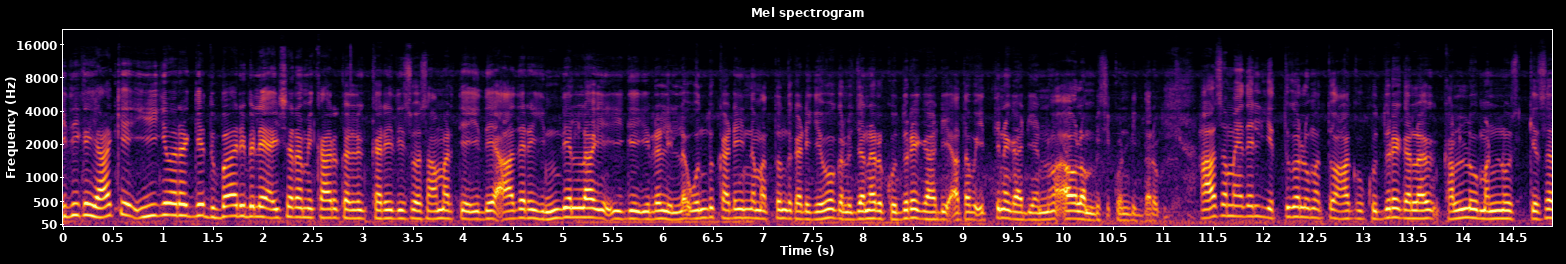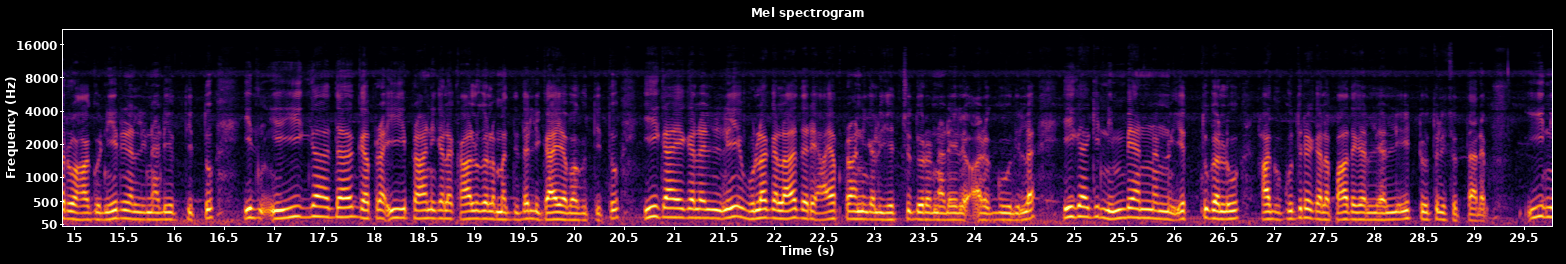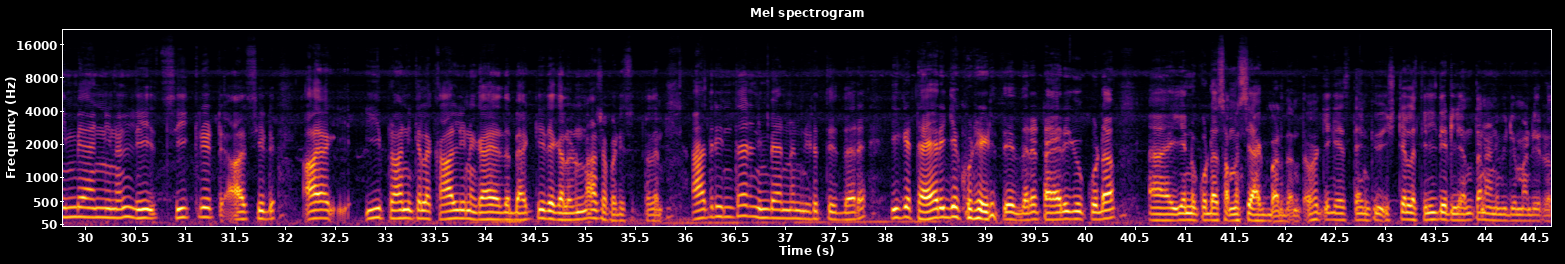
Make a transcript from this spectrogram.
ಇದೀಗ ಯಾಕೆ ಈಗವರೆಗೆ ದುಬಾರಿ ಬೆಲೆ ಐಷಾರಾಮಿ ಕಾರು ಖರೀದಿಸುವ ಸಾಮರ್ಥ್ಯ ಇದೆ, ಆದರೆ ಹಿಂದೆಲ್ಲ ಈಗ ಇರಲಿಲ್ಲ. ಒಂದು ಕಡೆಯಿಂದ ಮತ್ತೊಂದು ಕಡೆಗೆ ಹೋಗಲು ಜನರು ಕುದುರೆ ಗಾಡಿ ಅಥವಾ ಎತ್ತಿನ ಗಾಡಿಯನ್ನು ಅವಲಂಬಿಸಿಕೊಂಡಿದ್ದರು. ಆ ಸಮಯದಲ್ಲಿ ಎತ್ತುಗಳು ಮತ್ತು ಹಾಗೂ ಕುದುರೆಗಳ ಕಲ್ಲು, ಮಣ್ಣು, ಕೆಸರು ಹಾಗೂ ನೀರಿನಲ್ಲಿ ನಡೆಯುತ್ತಿತ್ತು. ಇದು ಈಗಾದಾಗ ಪ್ರ ಈ ಪ್ರಾಣಿಗಳ ಕಾಲುಗಳ ಮಧ್ಯದಲ್ಲಿ ಗಾಯವಾಗುತ್ತಿತ್ತು. ಈ ಗಾಯಗಳಲ್ಲಿ ಹುಳಗಳಾದರೆ ಆಯಾ ಪ್ರಾಣಿಗಳು ಹೆಚ್ಚು ದೂರ ನಡೆಯಲು ಆಗುವುದಿಲ್ಲ ಹೀಗಾಗಿ ನಿಂಬೆಹಣ್ಣನ್ನು ಎತ್ತುಗಳು ಹಾಗೂ ಕುದುರೆಗಳ ಪಾದಗಳಲ್ಲಿ ಇಟ್ಟು ತುಳಿಸುತ್ತಾರೆ. ಈ ನಿಂಬೆಹಣ್ಣಿನಲ್ಲಿ ಸೀಕ್ರೆಟ್ ಆಸಿಡ್, ಆ, ಈ ಪ್ರಾಣಿಗಳ ಕಾಲಿನ ಗಾಯದ ಬ್ಯಾಕ್ಟೀರಿಯಾಗಳನ್ನು ನಾಶಪಡಿಸುತ್ತದೆ. ಆದ್ದರಿಂದ ನಿಂಬೆಹಣ್ಣನ್ನು ಇಡುತ್ತಿದ್ದಾರೆ. ಈಗ ಟಯರಿಗೆ ಕೂಡ ಇಡ್ತಿದ್ದಾರೆ ಟಯರಿಗೂ ಕೂಡ ಏನು ಕೂಡ ಸಮಸ್ಯೆ ಆಗಬಾರ್ದಂತ. ಓಕೆ ಗೈಸ್ ಥ್ಯಾಂಕ್ ಯು ಇಷ್ಟೆಲ್ಲ ತಿಳಿದಿರಲಿ ಅಂತ ನಾನು ವಿಡಿಯೋ ಮಾಡಿರೋದು.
